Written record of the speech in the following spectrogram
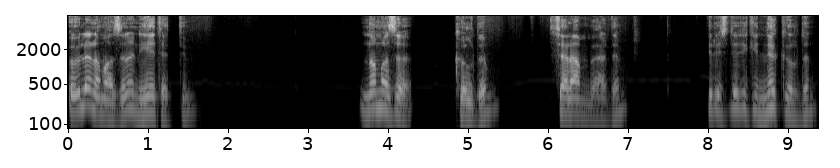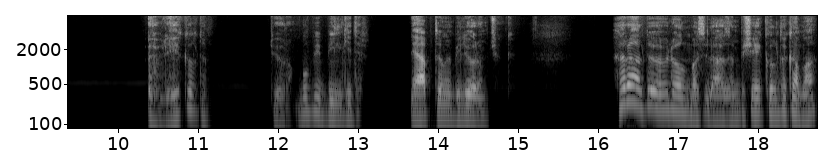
öğle namazına niyet ettim. Namazı kıldım. Selam verdim. Birisi dedi ki ne kıldın? Öğleyi kıldım diyorum. Bu bir bilgidir. Ne yaptığımı biliyorum çünkü. Herhalde öyle olması lazım. Bir şey kıldık ama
